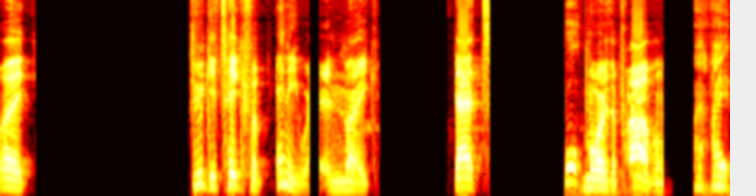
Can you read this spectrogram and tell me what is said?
like we could take from anywhere, and like that's Well- more of the problem. I, I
